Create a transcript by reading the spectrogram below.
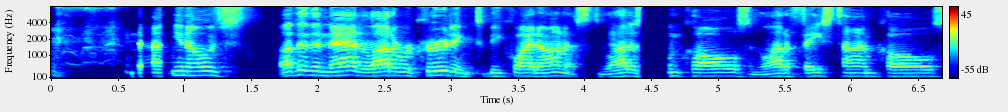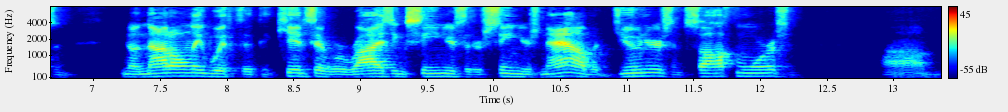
Uh, you know, was, other than that, a lot of recruiting, to be quite honest, a lot of Zoom calls and a lot of FaceTime calls and you know, not only with the, the, kids that were rising seniors that are seniors now, but juniors and sophomores. And, um,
